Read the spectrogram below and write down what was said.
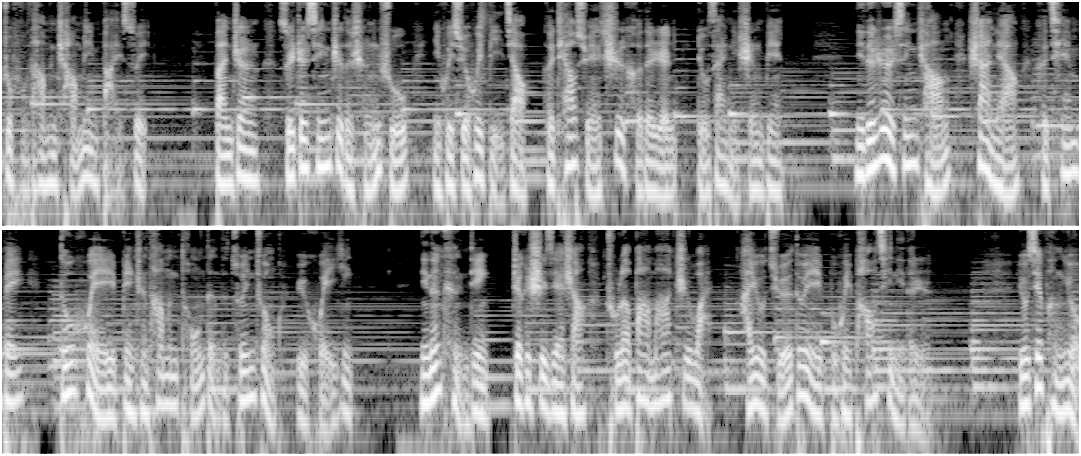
祝福他们长命百岁。反正随着心智的成熟，你会学会比较和挑选适合的人留在你身边。你的热心肠、善良和谦卑，都会变成他们同等的尊重与回应。你能肯定，这个世界上除了爸妈之外，还有绝对不会抛弃你的人。有些朋友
